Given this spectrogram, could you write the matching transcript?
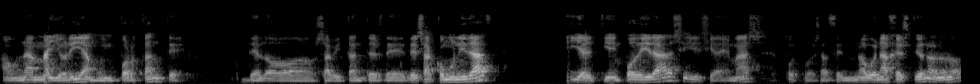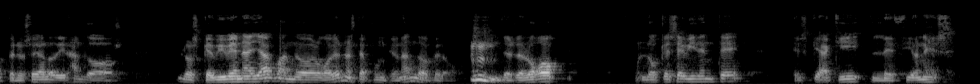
a, una, mayoría muy importante de los habitantes de, esa comunidad y el tiempo dirá si, si además pues, pues hacen una buena gestión o no, pero eso ya lo dirán los, los que viven allá cuando el gobierno esté funcionando. Pero desde luego lo que es evidente es que aquí lecciones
